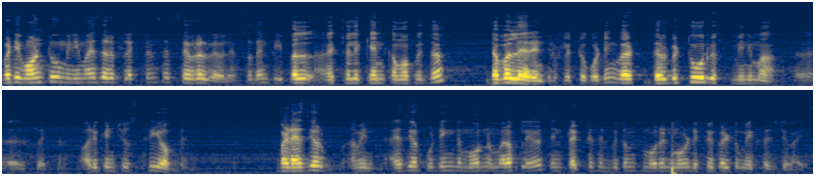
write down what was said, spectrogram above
But you want to minimize the reflectance at several wavelengths. So then people actually can come up with the double layer anti-reflective coating where there will be two minima uh, reflectance or you can choose three of them. But as you are I mean as you are putting the more number of layers in practice it becomes more and more difficult to make such device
